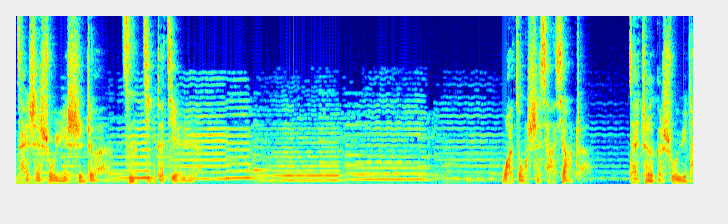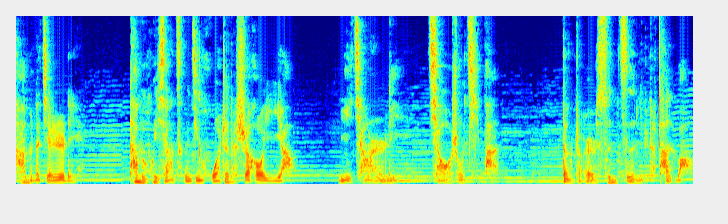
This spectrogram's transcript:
才是属于逝者自己的节日。我总是想象着，在这个属于他们的节日里，他们会像曾经活着的时候一样，倚墙而立，翘首企盼，等着儿孙子女的探望。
